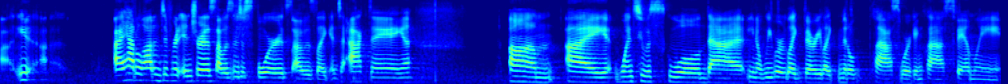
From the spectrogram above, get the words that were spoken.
I, I had a lot of different interests. I was into sports, I was like into acting. Um, I went to a school that, you know, we were like very like middle class, working class family,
